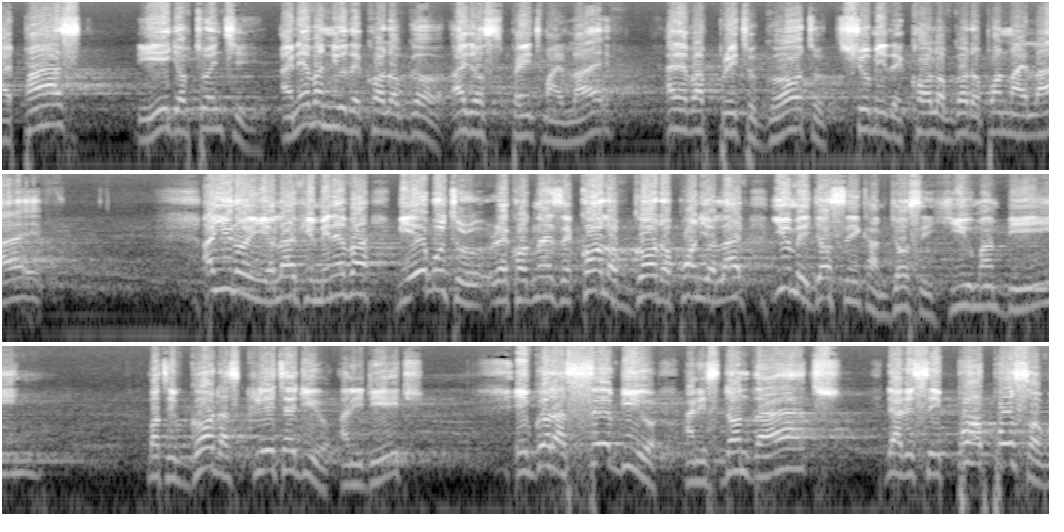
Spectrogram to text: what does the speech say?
I passed the age of 20. I never knew the call of God. I just spent my life. I never prayed to God to show me the call of God upon my life. And you know, in your life, you may never be able to recognize the call of God upon your life. You may just think, I'm just a human being. But if God has created you, and he did, if God has saved you, and he's done that, there is a purpose of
